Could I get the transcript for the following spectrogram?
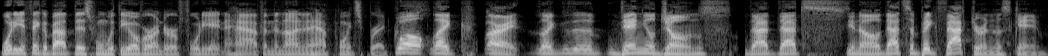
What do you think about this one with the over under of 48 and a half and the nine and a half point spread? Well, like, all right, like the Daniel Jones, that that's you know that's a big factor in this game.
